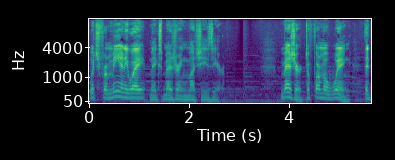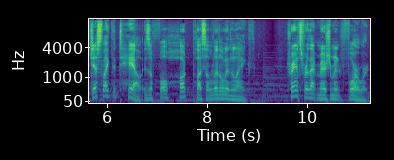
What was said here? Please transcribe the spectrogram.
which for me anyway makes measuring much easier. Measure to form a wing that just like the tail is a full hook plus a little in length. Transfer that measurement forward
